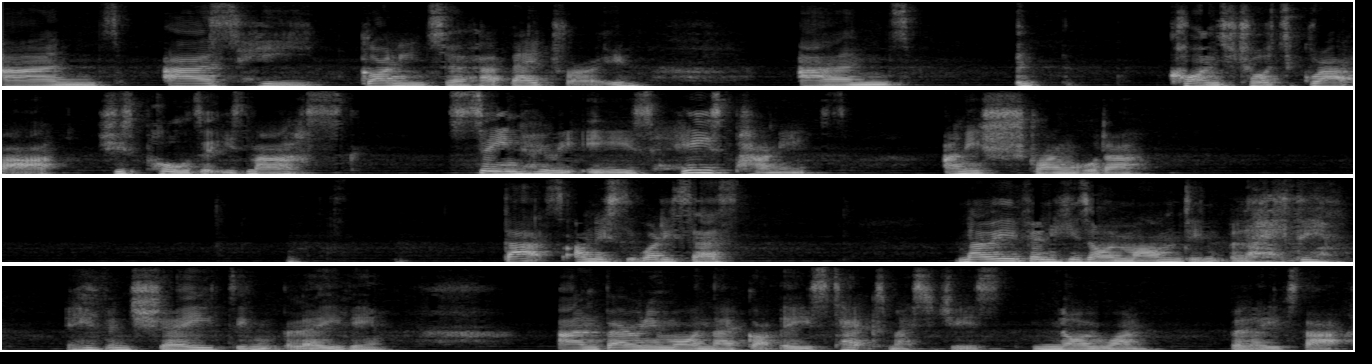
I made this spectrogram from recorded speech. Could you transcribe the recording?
And as he got into her bedroom and uh, kind of tried to grab her, she's pulled at his mask, seen who he is, he's panicked, and he strangled her. That's honestly what he says. Now, even his own mum didn't believe him. Even she didn't believe him. And bearing in mind they've got these text messages, no one believes that.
